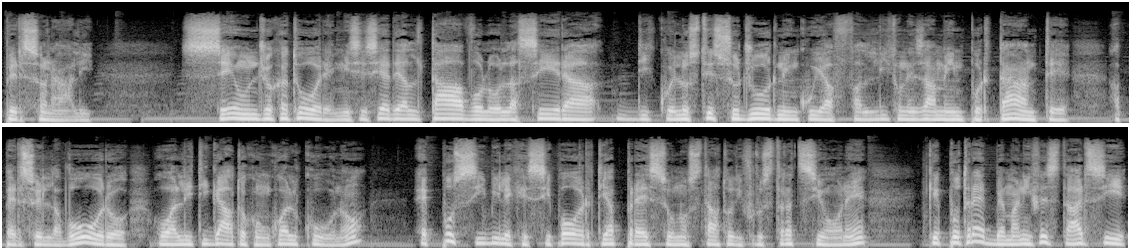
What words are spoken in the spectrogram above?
personali. Se un giocatore mi si siede al tavolo la sera di quello stesso giorno in cui ha fallito un esame importante, ha perso il lavoro o ha litigato con qualcuno, è possibile che si porti appresso uno stato di frustrazione che potrebbe manifestarsi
